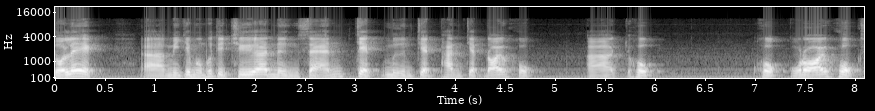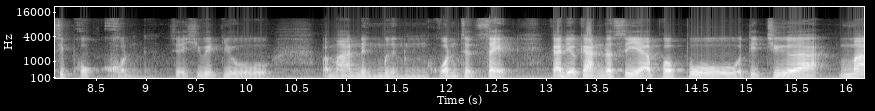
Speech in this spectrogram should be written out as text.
ตัวเลขมีจำนวนผู้ติดเชื้อ 1 7 7 7 0 6 6 666 คน เสียชีวิตอยู่ประมาณ 10,000 คนเศษๆการเดียวกันรัสเซียพบผู้ติดเชื้อมา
